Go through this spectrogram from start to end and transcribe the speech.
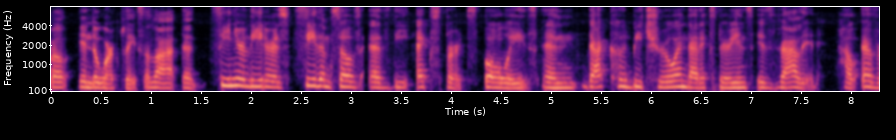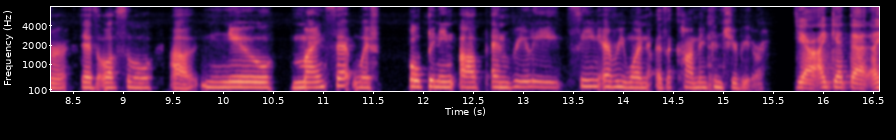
uh, in the workplace a lot that senior leaders see themselves as the experts always. And that could be true and that experience is valid. However, there's also a new mindset with opening up and really seeing everyone as a common contributor. Yeah, I get that. I,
